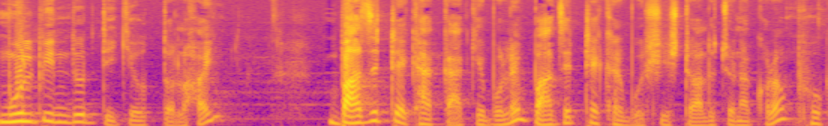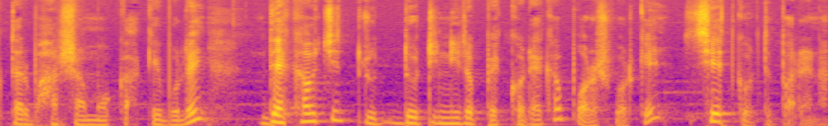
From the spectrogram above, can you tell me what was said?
মূল বিন্দুর দিকে উত্তল হয়। বাজেট রেখা কাকে বলে? বাজেট রেখার বৈশিষ্ট্য আলোচনা করো। ভোক্তার ভারসাম্য কাকে বলে? দেখা উচিত দুটি নিরপেক্ষ রেখা পরস্পরকে ছেদ করতে পারে না।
